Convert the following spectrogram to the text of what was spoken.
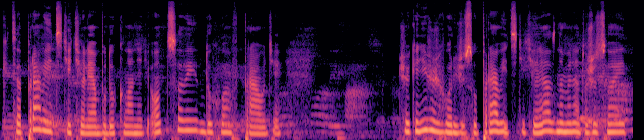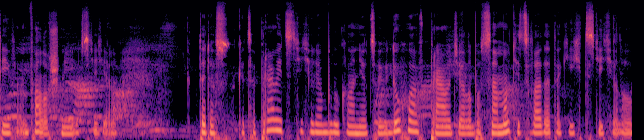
keď sa praví ctiteľia budú klaňať Otcovi v duchu a v pravde. Čiže keď Ježiš hovorí, že sú praví ctiteľia, znamená to, že sú aj tí falošní ctiteľia. Teda, keď sa praví ctiteľia budú klaňať Otcovi v duchu a v pravde, lebo samotec hľada takých ctiteľov.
